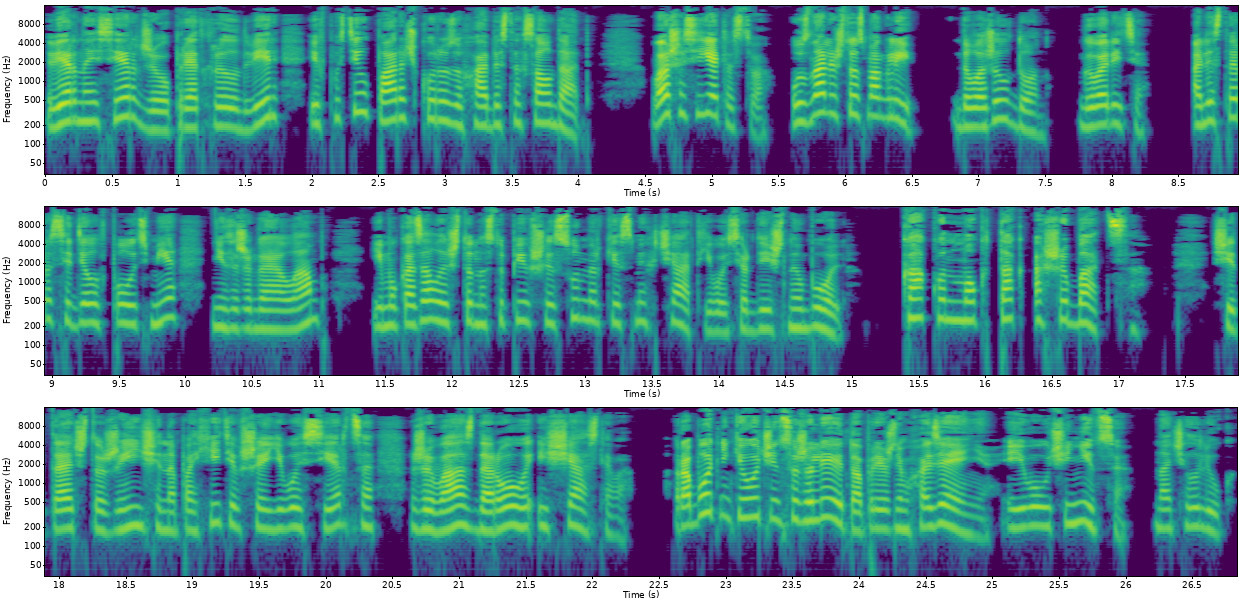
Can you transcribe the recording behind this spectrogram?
Верный Серджио приоткрыл дверь и впустил парочку разухабистых солдат. «Ваше сиятельство! Узнали, что смогли!» — доложил Дон. «Говорите». Алистер сидел в полутьме, не зажигая ламп. Ему казалось, что наступившие сумерки смягчат его сердечную боль. Как он мог так ошибаться? Считает, что женщина, похитившая его сердце, жива, здорова и счастлива. «Работники очень сожалеют о прежнем хозяине и его ученице», — начал Люк.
